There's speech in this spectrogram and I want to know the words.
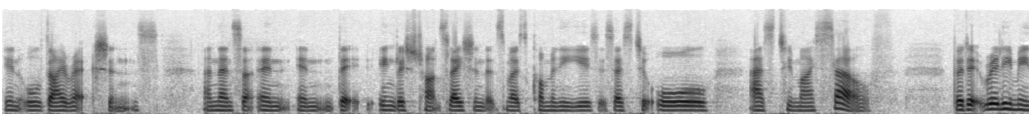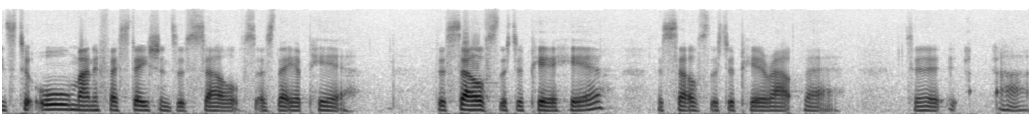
in all directions. And then so in, in the English translation that's most commonly used, it says to all as to myself but it really means to all manifestations of selves as they appear. The selves that appear here, the selves that appear out there. To uh,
